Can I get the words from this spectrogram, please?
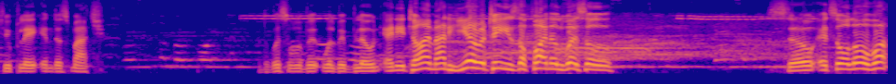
to play in this match. The whistle will be, will be blown anytime, and here it is, the final whistle. So it's all over.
